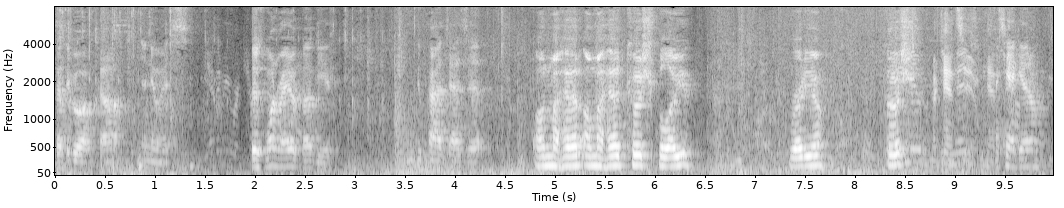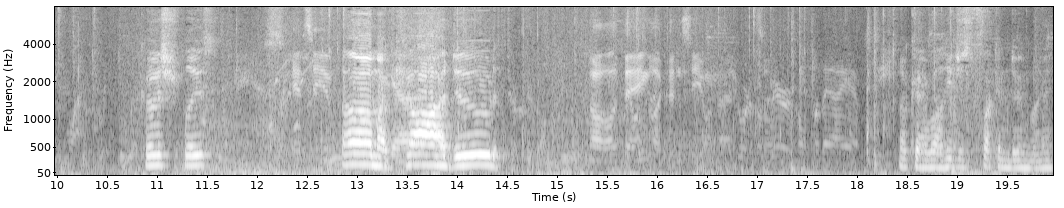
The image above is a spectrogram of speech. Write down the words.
Have to go up top. Anyways. There's one right above you. Two pads has it. On my head. On my head. Kush below you. Radio. Kush. I can't see him, I can't see can't get him. Kush, please. Can't see him. Oh my Yeah. god, dude. Oh, the angle, I couldn't see you on that. So, Okay, well, he just fucking doomed me.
